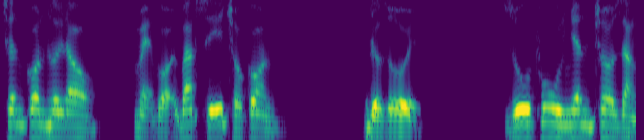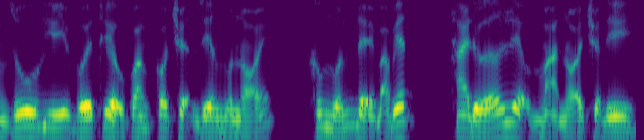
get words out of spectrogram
chân con hơi đau, mẹ gọi bác sĩ cho con. Được rồi. Du phu nhân cho rằng du Hi với thiểu quang có chuyện riêng muốn nói, không muốn để bà biết, hai đứa liệu mà nói chuyện đi.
